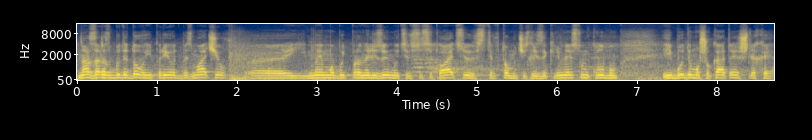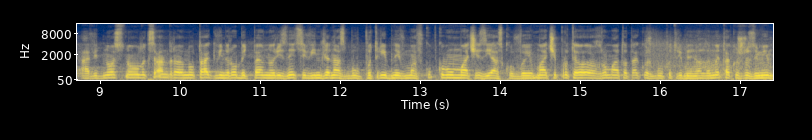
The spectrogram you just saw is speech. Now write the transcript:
У нас зараз буде довгий період без матчів. е, і Ми, мабуть, проаналізуємо цю всю ситуацію, в тому числі за керівництвом клубу, і будемо шукати шляхи. А відносно Олександра, ну так він робить певну різницю. Він для нас був потрібний в кубковому матчі з Яско. В матчі проти Громата також був потрібний. Але ми також розуміємо,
